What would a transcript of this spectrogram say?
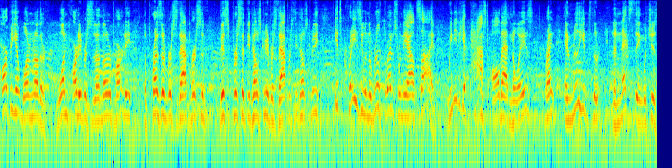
carping at one another, one party versus another party, the president versus that person, this person at the intelligence committee versus that person at the intelligence committee. It's crazy when the real threat is from the outside. We need to get past all that noise, right? And really get to the, the next thing, which is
